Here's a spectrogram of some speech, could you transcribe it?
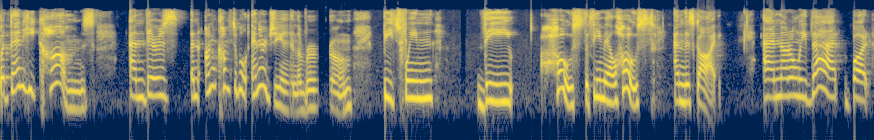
But then he comes and there's an uncomfortable energy in the room between the host, the female host, and this guy. And not only that, but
